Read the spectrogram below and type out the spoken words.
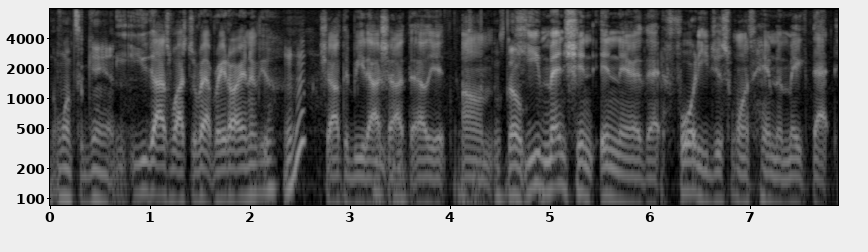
once again. You guys watched the Rap Radar interview? Mm-hmm. Shout out to B Dot, shout out to Elliott. Um, was dope. He mentioned in there that 40 just wants him to make that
